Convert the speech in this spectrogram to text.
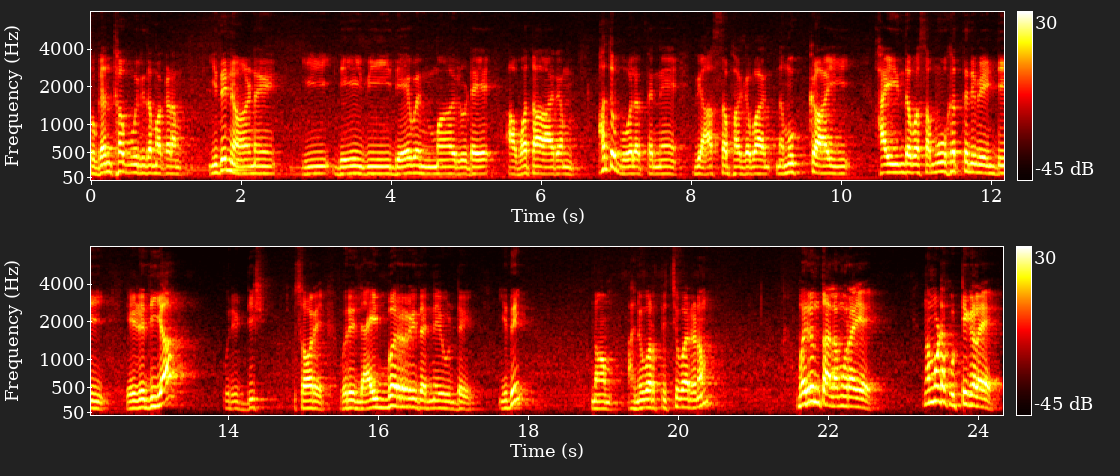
സുഗന്ധപൂരിതമാക്കണം. ഇതിനാണ് ഈ ദേവി ദേവന്മാരുടെ അവതാരം. അതുപോലെ തന്നെ വ്യാസഭഗവാൻ നമുക്കായി ഹൈന്ദവ സമൂഹത്തിന് വേണ്ടി എഴുതിയ ഒരു ഡിഷ് സോറി ഒരു ലൈബ്രറി തന്നെയുണ്ട്. ഇത് നാം അനുവർത്തിച്ചു വരണം. വരും തലമുറയെ നമ്മുടെ കുട്ടികളെ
